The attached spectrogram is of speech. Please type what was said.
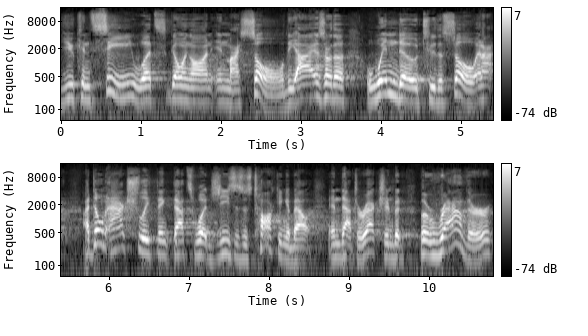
you can see what's going on in my soul. The eyes are the window to the soul. And I, I don't actually think that's what Jesus is talking about in that direction, but, but rather,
